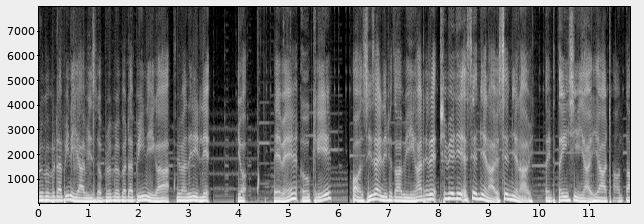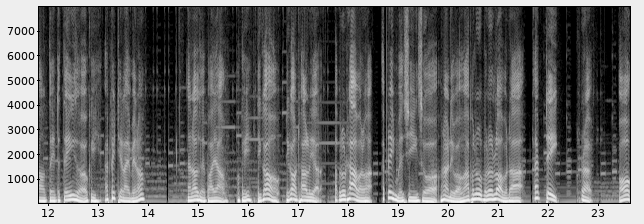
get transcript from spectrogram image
robot ပတပင်းနေရပြီဆိုတော့ robot ပတပင်းတွေကမြန်မာသေးတွေလစ်ရော့လဲမယ် okay အော်ဈေးဆိုင်လေးဖြစ်သွားပြီငါတဲ့တဲ့ဖြည်းဖြည်းချင်းအစ်စ်မြင့်လာပြီအစ်စ်မြင့်လာပြီ သိန်းသိန်းရှိရရာထောင်တောင်သိန်းသိန်းဆိုတော့ okay update တင်လိုက်မယ်နော်အဲ့တော့ဆိုဘာရအောင် okay ဒီကောင်ဒီကောင်ထားလို့ရလားအဘလို့ထားရမှာတော့ update machine ဆိုတော့ဟိုနေပါငါဘလို့ဘလို့လောက်မှာဒါ update crap အော်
